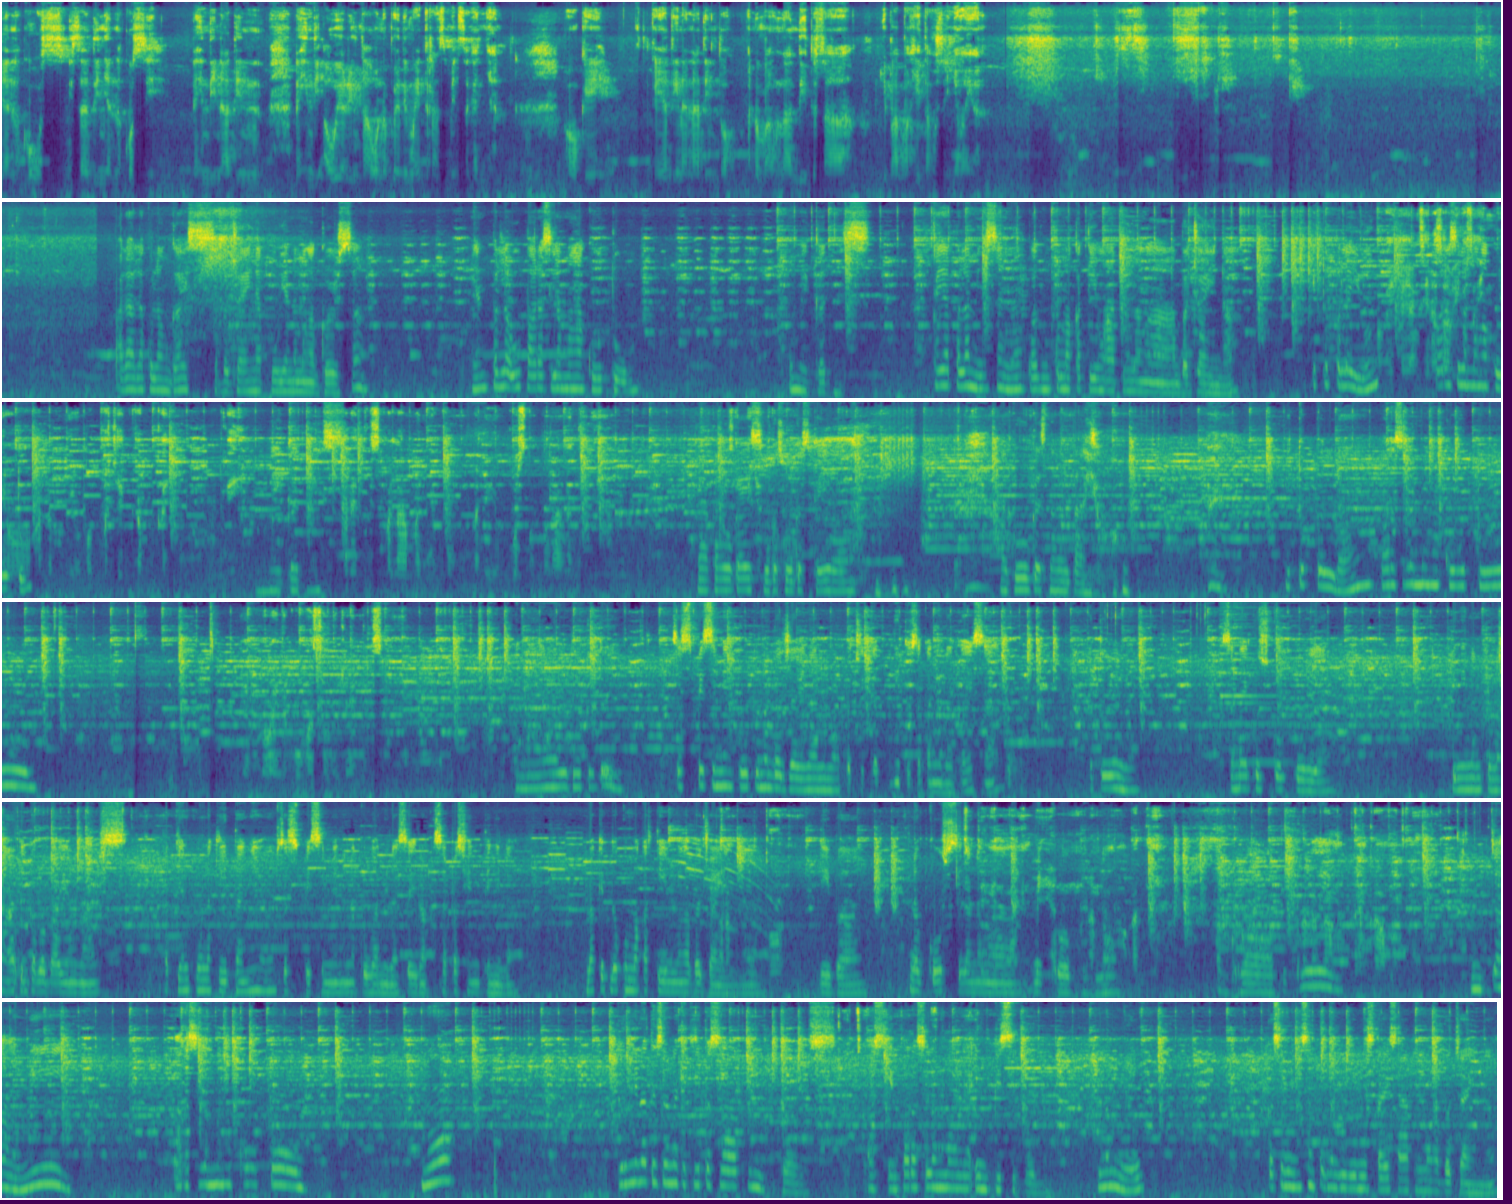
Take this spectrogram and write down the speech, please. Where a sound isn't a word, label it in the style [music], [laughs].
yan na cause. Isa din yan na cause eh. Na hindi natin, na hindi aware yung tao na pwede may transmit sa ganyan. Okay? Kaya tingnan natin to. Ano bang nandito sa ipapakita ko sa inyo ngayon. Paalala ko lang guys, sa vagina po yan ng mga girls ha. Yan pala oh, para silang mga kuto oh. Oh my goodness. Kaya pala minsan no, pag kumakati yung ating mga vagina, ito pala yun. Okay, kaya ang sinasabi Para silang mga kuto. alam niyo, magpa-check up kayo. Okay? Oh my goodness. Para at least malaman niyo kung ano yung cause ng panganganak. Kaya kayo guys, hugas-hugas kayo ha. [laughs] Naghugas naman tayo. [laughs] Ito pala, para silang mga kuto. Ay, dito tayo. Sa specimen po ito ng vagina ng mga pachikat dito sa kanila guys ha. Ito yun oh. Sa microscope po yan. Tininan po ng ating kababayan nurse. At yan po nakita niya oh, sa specimen na nakuha nila sa, ilang- sa pasyente nila. Bakit daw kumakati yung mga vagina? Diba? Nag-cause sila ng mga microbe. Ano, No? Ah, grabe boy. Ang dami. Para sila mga kuto. No? Pero hindi natin sila nakikita sa guys. As in, para silang mga invisible. Alam nyo? Kasi minsan pag naglilinis tayo sa ating mga vagina,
